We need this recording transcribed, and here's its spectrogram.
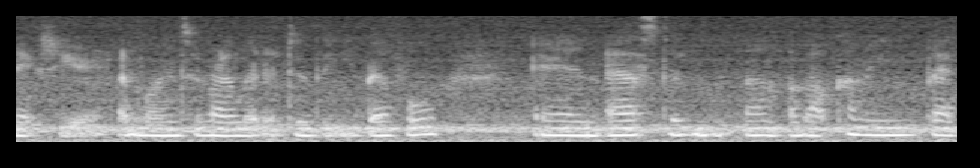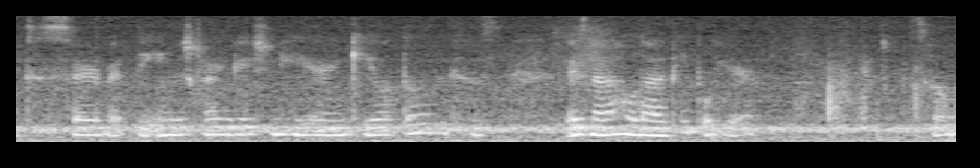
next year. I'm going to write a letter to the Bethel and ask them um, about coming back to serve at the English congregation here in Kyoto because there's not a whole lot of people here. So,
